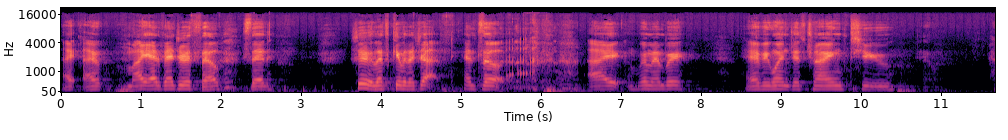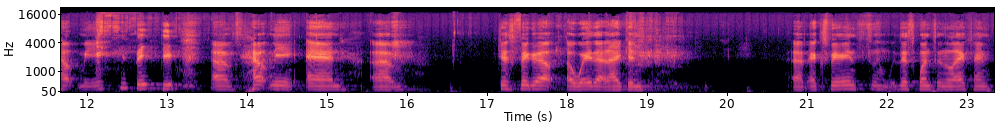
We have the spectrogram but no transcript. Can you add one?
I, I, my adventurous self said, sure, let's give it a shot. And so I remember everyone just trying to help me, thank you, um, help me and um, just figure out a way that I can um, experience this once in a lifetime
